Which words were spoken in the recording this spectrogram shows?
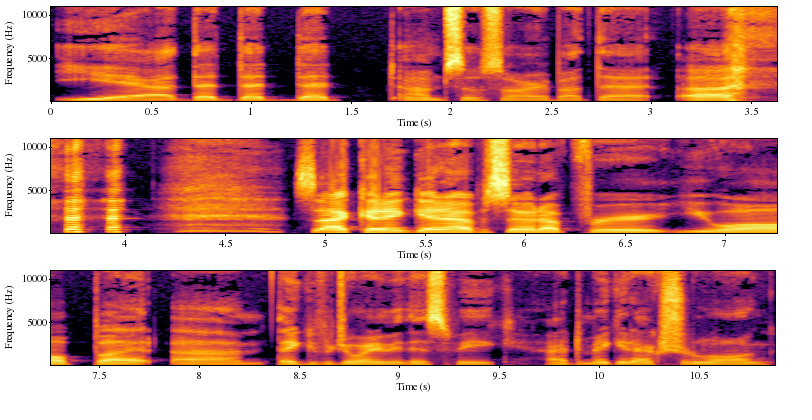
yeah, that that that I'm so sorry about that. Uh, so I couldn't get an episode up for you all, but um, thank you for joining me this week. I had to make it extra long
